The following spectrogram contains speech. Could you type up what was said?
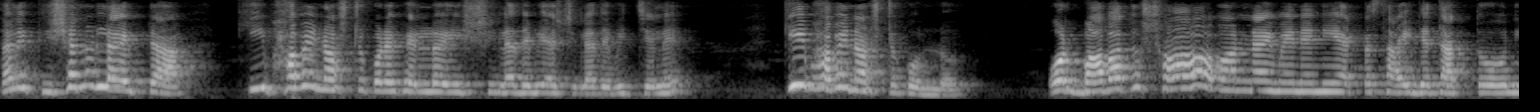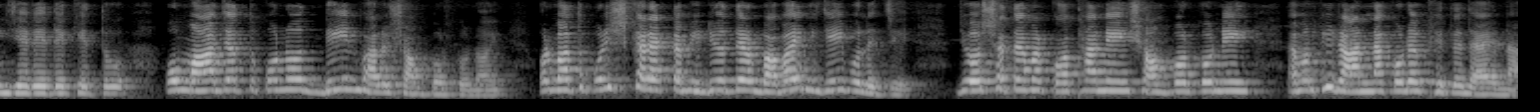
তাহলে কৃষাণুর লাইফটা কীভাবে নষ্ট করে ফেলল এই শিলাদেবী আর শিলাদেবীর ছেলে? কীভাবে নষ্ট করল? ওর বাবা তো সব অন্যায় মেনে নিয়ে একটা সাইডে থাকতো, নিজেরে দেখে তো ও মা যা তো কোনো দিন ভালো সম্পর্ক নয়। ওর মা তো পরিষ্কার একটা ভিডিওতে ওর বাবাই নিজেই বলেছে যে ওর সাথে আমার কথা নেই, সম্পর্ক নেই, এমনকি রান্না করেও খেতে দেয় না।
